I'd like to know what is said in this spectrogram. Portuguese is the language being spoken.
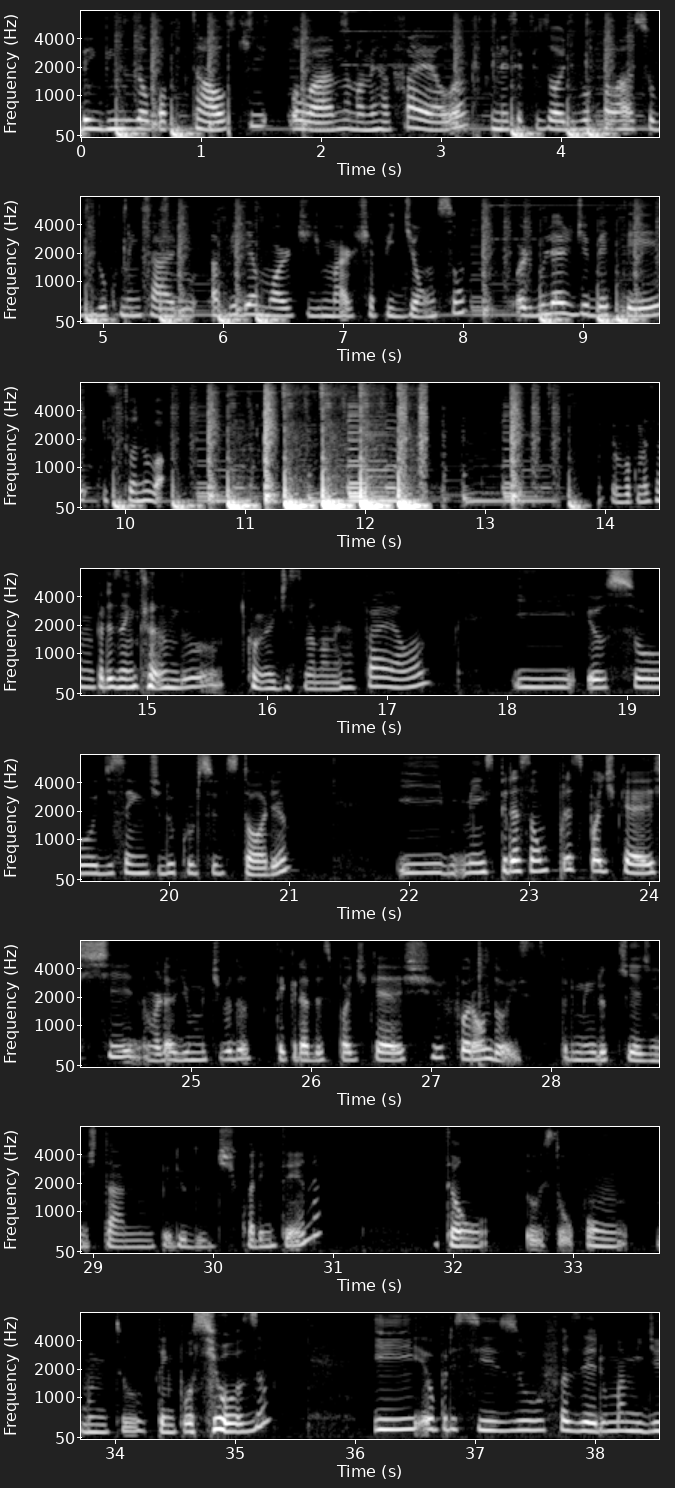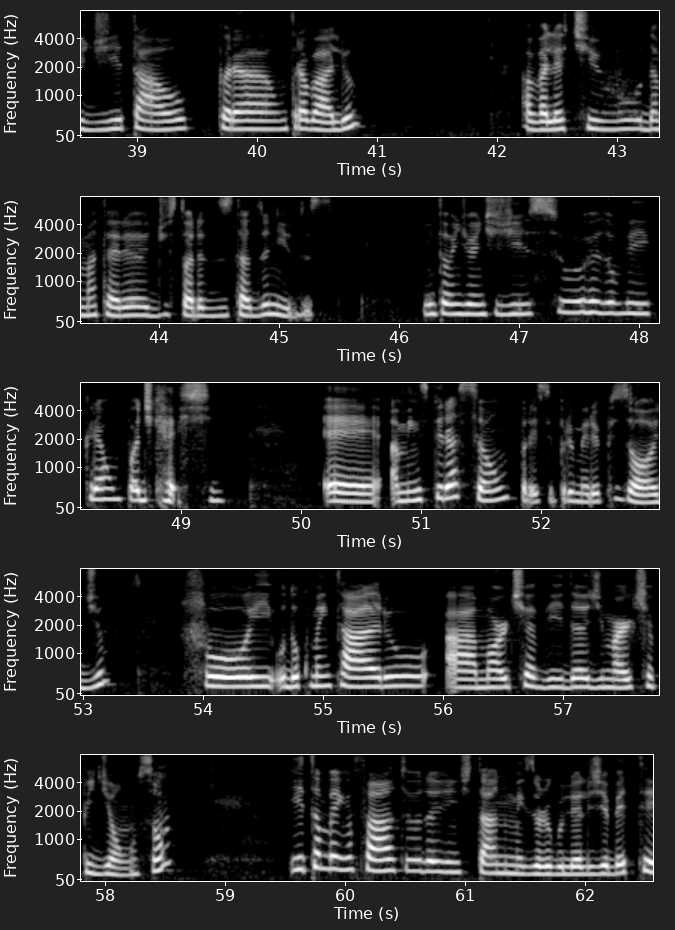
bem-vindos ao Pop Talk. Olá, meu nome é Rafaela e nesse episódio vou falar sobre o documentário A Vida e a Morte de Marsha P. Johnson, Orgulho LGBT, Stonewall. Eu vou começar me apresentando. Como eu disse, meu nome é Rafaela e eu sou discente do curso de História e minha inspiração para esse podcast, na verdade, o motivo de eu ter criado esse podcast foram dois. Primeiro, que a gente está num período de quarentena, então eu estou com muito tempo ocioso e eu preciso fazer uma mídia digital para um trabalho avaliativo da matéria de história dos Estados Unidos. Então, diante disso, eu resolvi criar um podcast. É, a minha inspiração para esse primeiro episódio foi o documentário A Morte e a Vida de Marsha P. Johnson. E também o fato da gente estar tá no mês do orgulho LGBT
